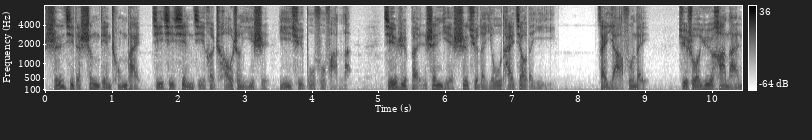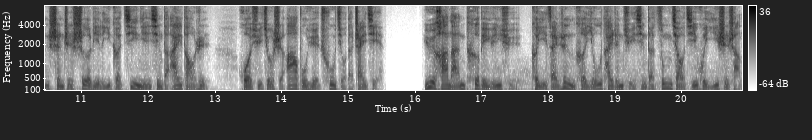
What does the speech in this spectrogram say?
实际的圣殿崇拜及其献祭和朝圣仪式一去不复返了，节日本身也失去了犹太教的意义。在雅夫内，据说约哈南甚至设立了一个纪念性的哀悼日，或许就是阿布月初九的斋戒。约哈南特别允许可以在任何犹太人举行的宗教集会仪式上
